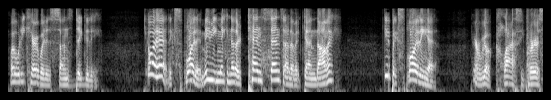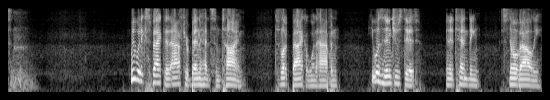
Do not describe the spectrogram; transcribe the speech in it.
Why would he care about his son's dignity? Go ahead, exploit it. Maybe you can make another 10 cents out of it, Ken Domik. Keep exploiting it. You're a real classy person. We would expect that after Ben had some time to look back at what happened, he wasn't interested in attending Snow Valley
